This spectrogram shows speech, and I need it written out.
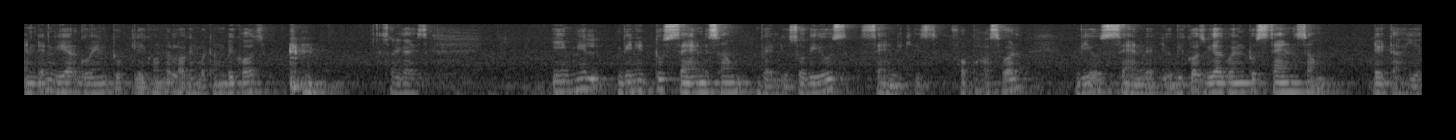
and then we are going to click on the login button because sorry guys email we need to send some value. So we use send keys for password. We use send value because we are going to send some data here.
